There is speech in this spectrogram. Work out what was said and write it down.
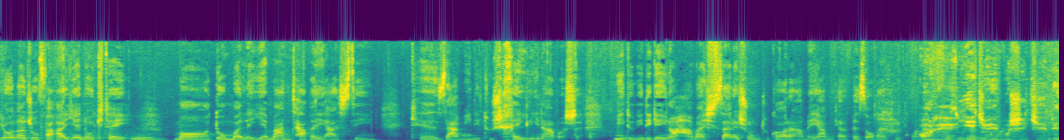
لونا جون فقط یه نکته ای. ما دنبال یه منطقه هستیم که زمینی توش خیلی نباشه. می‌دونی دیگه اینا همش سرشون تو کار همه هم دیگر قضاوت می‌کنن آره یه جایی باشه که به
